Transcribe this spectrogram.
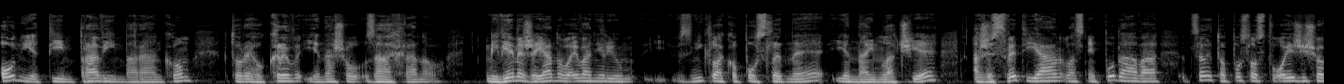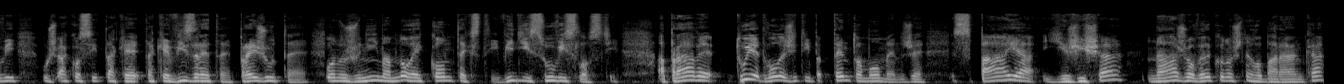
On je tým pravým baránkom, ktorého krv je našou záchranou. My vieme, že Jánovo evanelium vzniklo ako posledné, je najmladšie a že svätý Ján vlastne podáva celé to posolstvo o Ježišovi už ako si také, také vyzreté, prežuté. On už vníma mnohé kontexty, vidí súvislosti. A práve tu je dôležitý tento moment, že spája Ježiša nášho veľkonočného baránka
